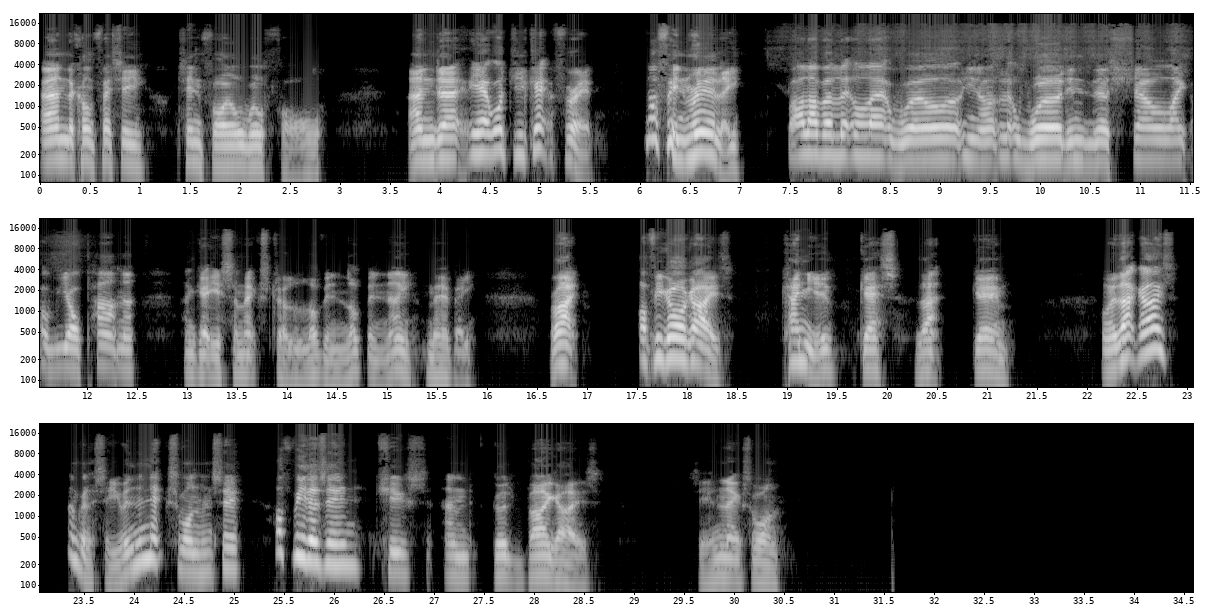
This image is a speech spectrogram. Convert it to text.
And the confetti tinfoil will fall. And uh, yeah, what do you get for it? Nothing really. But I'll have a little uh, you know, a little word in the shell like of your partner and get you some extra loving, loving, eh? Maybe. Right, off you go, guys. Can you guess that game? And with that, guys, I'm going to see you in the next one and say auf Wiedersehen, tschüss, and goodbye, guys. See you in the next one.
